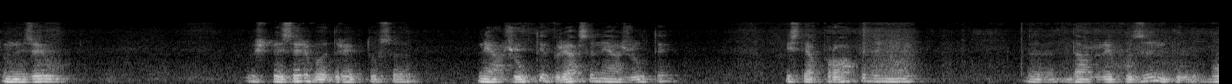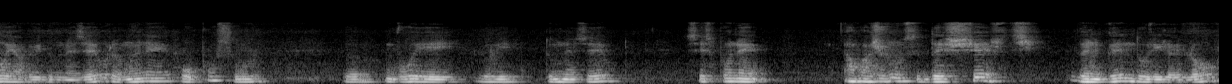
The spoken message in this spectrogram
Dumnezeu își rezervă dreptul să ne ajute, vrea să ne ajute, este aproape de noi, dar refuzând voia lui Dumnezeu, rămâne opusul voiei lui Dumnezeu. Se spune, au ajuns deșerți în gândurile lor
